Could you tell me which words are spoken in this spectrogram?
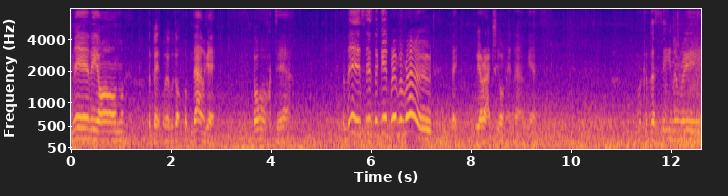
nearly on the bit where we got to put them down again. Oh dear. This is the Gibb River Road. We are actually on it now, yes. Look at the scenery.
